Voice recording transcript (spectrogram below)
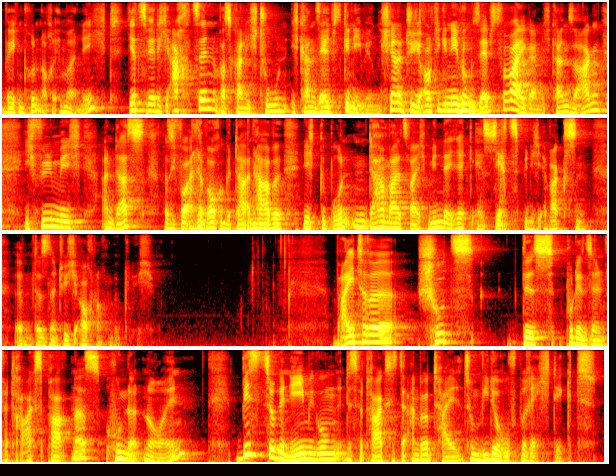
welchen Gründen auch immer nicht. Jetzt werde ich 18, was kann ich tun? Ich kann selbst Genehmigung. Ich kann natürlich auch die Genehmigung selbst verweigern. Ich kann sagen, ich fühle mich an das, was ich vor einer Woche getan habe, nicht gebunden. Damals war ich minderjährig, erst jetzt bin ich erwachsen. Ähm, das ist natürlich auch noch möglich. Weiterer Schutz des potenziellen Vertragspartners 109. Bis zur Genehmigung des Vertrags ist der andere Teil zum Widerruf berechtigt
